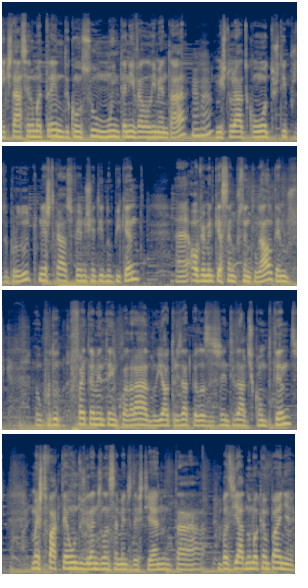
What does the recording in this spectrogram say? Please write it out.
e que está a ser uma trend de consumo muito a nível alimentar, uhum. misturado com outros tipos de produto. Neste caso, fez-nos sentido no picante. Uh, obviamente que é 100% legal, temos o produto perfeitamente enquadrado e autorizado pelas entidades competentes, mas de facto é um dos grandes lançamentos deste ano. Está baseado numa campanha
